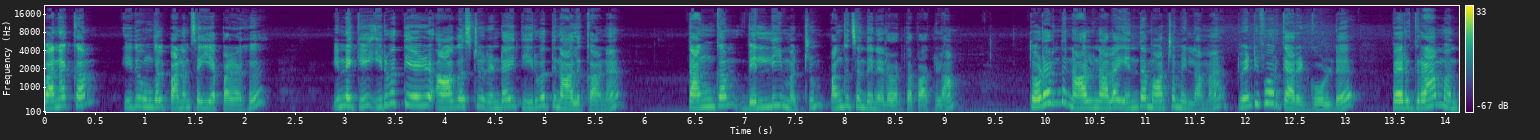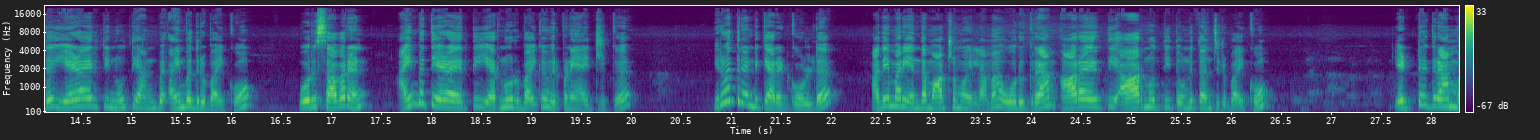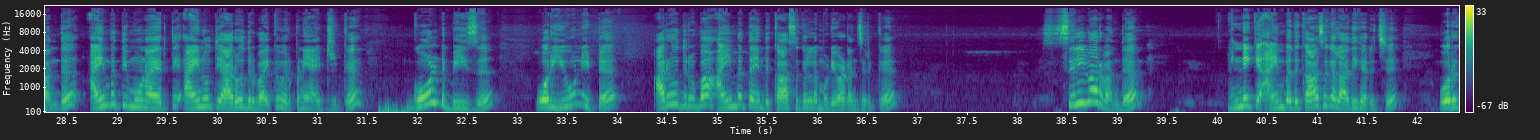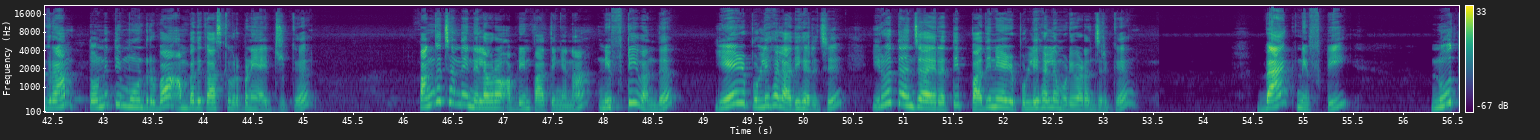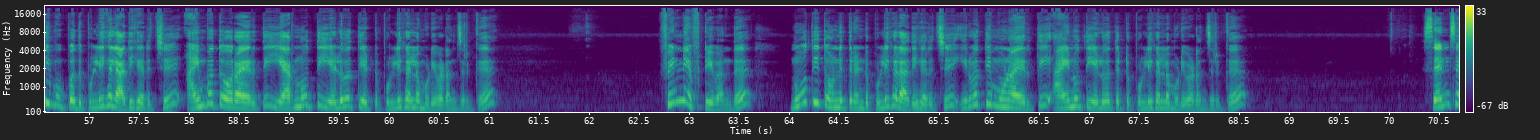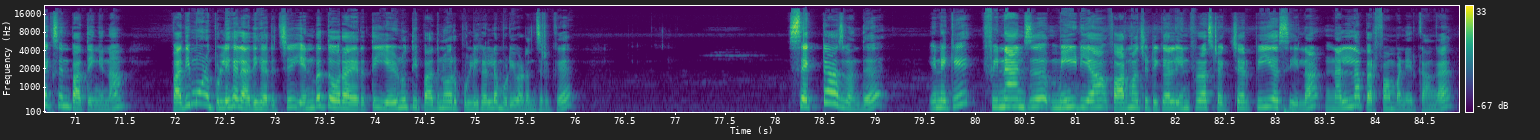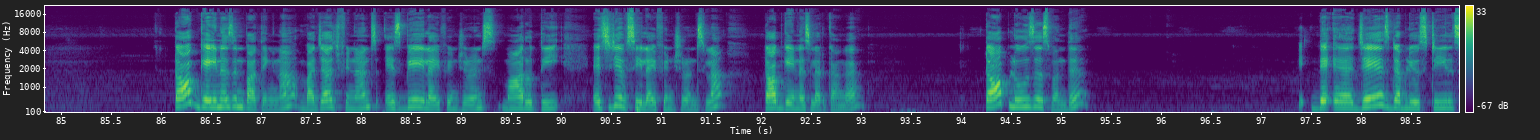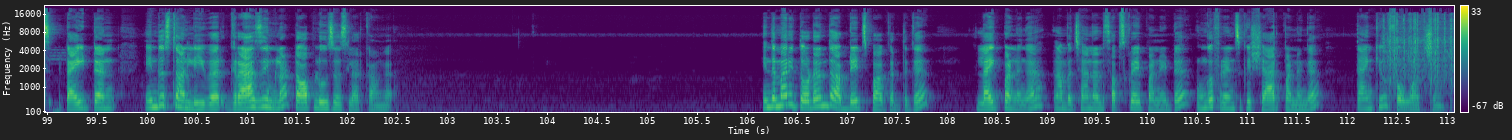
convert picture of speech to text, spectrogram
வணக்கம். இது உங்கள் பணம் செய்ய பழகு. இன்றைக்கி இருபத்தி ஏழு ஆகஸ்ட் ரெண்டாயிரத்தி இருபத்தி நாலுக்கான தங்கம் வெள்ளி மற்றும் பங்குச்சந்தை நிலவரத்தை பார்க்கலாம். தொடர்ந்து நாலு நாளாக எந்த மாற்றமும் இல்லாமல் twenty four carat gold per gram வந்து ஏழாயிரத்தி நூற்றி அன்பு ஐம்பது ரூபாய்க்கும் ஒரு சவரன் ஐம்பத்தி ஏழாயிரத்தி இரநூறுபாய்க்கும் விற்பனை ஆயிட்டிருக்கு. இருபத்தி ரெண்டு கேரட் கோல்டு அதே மாதிரி எந்த மாற்றமும் இல்லாமல் ஒரு கிராம் ஆறாயிரத்தி அறுநூற்றி தொண்ணூத்தஞ்சு ரூபாய்க்கும் எட்டு கிராம் வந்து ஐம்பத்தி மூணாயிரத்தி ஐநூற்றி அறுபது ரூபாய்க்கும் விற்பனை ஆயிட்டுருக்கு கோல்டு பீஸு ஒரு யூனிட்டு அறுபது ரூபாய் ஐம்பத்தைந்து காசுகளில் முடிவடைஞ்சிருக்கு. சில்வர் வந்து இன்றைக்கி ஐம்பது காசுகள் அதிகரித்து ஒரு கிராம் தொண்ணூற்றி மூணு ரூபாய் ஐம்பது காசுக்கு விற்பனை ஆயிட்டுருக்கு பங்குச்சந்தை நிலவரம் அப்படின்னு பார்த்தீங்கன்னா நிஃப்டி வந்து ஏழு புள்ளிகள் அதிகரித்து இருபத்தஞ்சாயிரத்தி பதினேழு புள்ளிகளில் முடிவடைஞ்சிருக்கு. பேங்க் நிஃப்டி நூற்றி முப்பது புள்ளிகள் அதிகரித்து ஐம்பத்தோராயிரத்தி இரநூத்தி எழுபத்தி எட்டு புள்ளிகளில் முடிவடைஞ்சிருக்கு. ஃபின் நிஃப்டி வந்து நூற்றி தொண்ணூற்றி ரெண்டு புள்ளிகள் அதிகரித்து இருபத்தி மூணாயிரத்தி ஐநூற்றி எழுபத்தெட்டு புள்ளிகளில் முடிவடைஞ்சிருக்கு. சென்செக்ஸ்ன்னு பார்த்தீங்கன்னா பதிமூணு புள்ளிகள் அதிகரித்து எண்பத்தோராயிரத்தி எழுநூற்றி பதினோரு புள்ளிகளில் முடிவடைஞ்சிருக்கு. செக்டார்ஸ் வந்து இன்றைக்கி ஃபினான்ஸு மீடியா ஃபார்மாசூட்டிக்கல் இன்ஃப்ராஸ்ட்ரக்சர் பிஎஸ்சிலாம் நல்லா பெர்ஃபார்ம் பண்ணியிருக்காங்க டாப் கெய்னர்ஸ்னு பார்த்தீங்கன்னா Bajaj finance SBI life insurance Maruti HDFC life இன்சூரன்ஸ்லாம் top கெய்னர்ஸில் இருக்காங்க. டாப் லூசர்ஸ் வந்து JSW steels Titan Hindustan lever கிராசிம்லாம் top லூசர்ஸில் இருக்காங்க. இந்த மாதிரி தொடர்ந்து அப்டேட்ஸ் பார்க்குறதுக்கு லைக் பண்ணுங்கள் நம்ம சேனல் சப்ஸ்கிரைப் பண்ணிவிட்டு உங்கள் ஃப்ரெண்ட்ஸுக்கு ஷேர் பண்ணுங்கள் தேங்க்யூ ஃபார் வாட்சிங்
